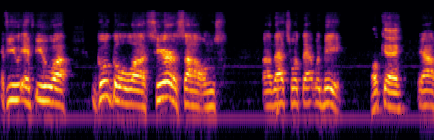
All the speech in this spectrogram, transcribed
if you if you uh, Google uh, Sierra sounds, uh, that's what that would be. okay. Yeah,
